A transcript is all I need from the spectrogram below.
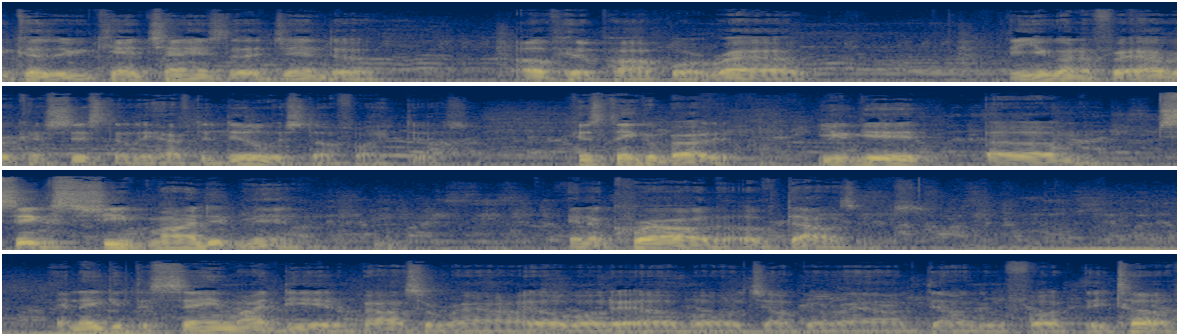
Because if you can't change the agenda of hip hop or rap, then you're gonna forever consistently have to deal with stuff like this. Because think about it, you get um, six sheep-minded men in a crowd of thousands, and they get the same idea to bounce around, elbow to elbow, jumping around. Don't give a fuck. They tough.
